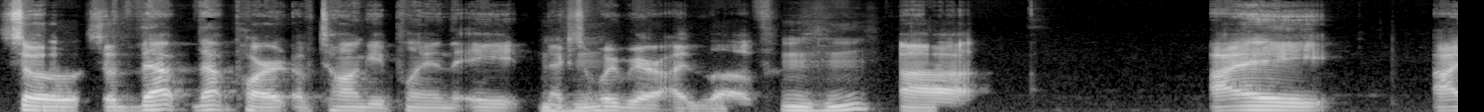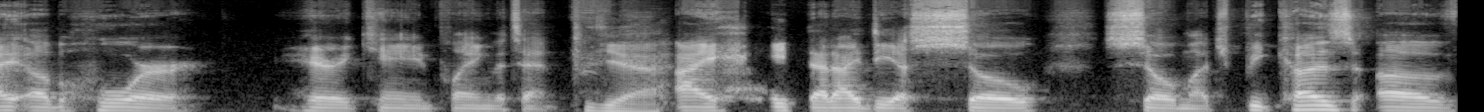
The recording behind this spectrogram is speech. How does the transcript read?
So so that that part of Tanguy playing the eight next Mhm. to Højbjerg, I love. Mm-hmm. Uh, I I abhor Harry Kane playing the ten. Yeah. I hate that idea so so much because of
